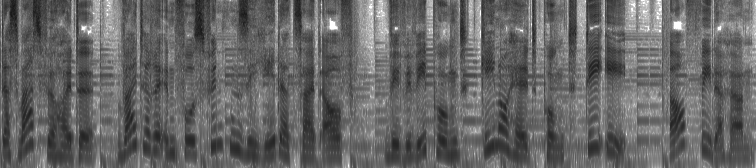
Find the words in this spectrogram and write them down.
Das war's für heute. Weitere Infos finden Sie jederzeit auf www.genoheld.de. Auf Wiederhören!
